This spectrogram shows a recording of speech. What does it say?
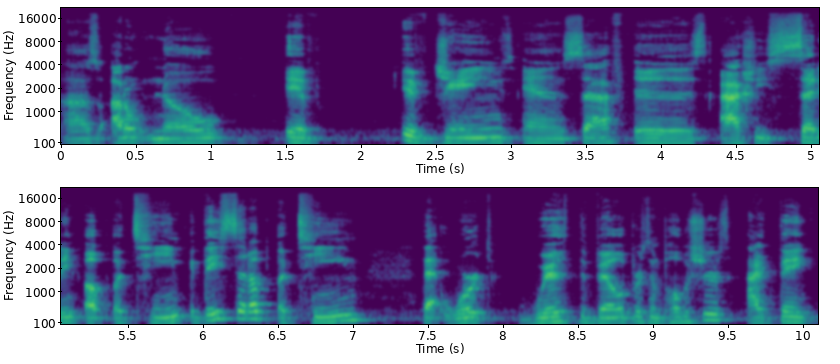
Uh, so I don't know if if James and Saf is actually setting up a team. If they set up a team that worked with developers and publishers, I think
